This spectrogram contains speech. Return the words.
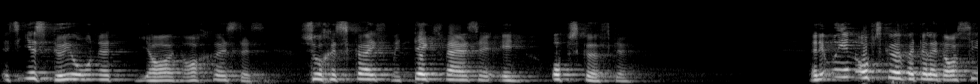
is eers 300 jaar na Christus so geskryf met teksverse en opskrifte. En die een opskrif wat hulle daar sê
